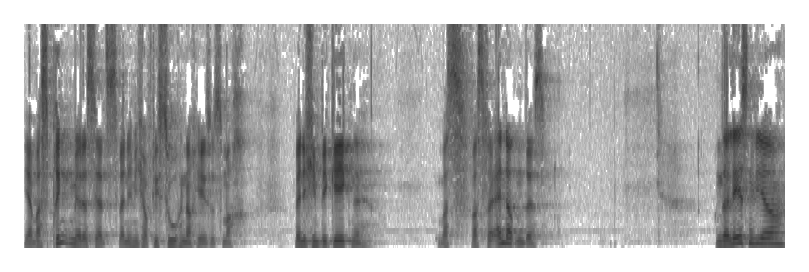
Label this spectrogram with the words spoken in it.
ja, was bringt mir das jetzt, wenn ich mich auf die Suche nach Jesus mache, wenn ich ihm begegne? Was, was verändert denn das? Und da lesen wir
